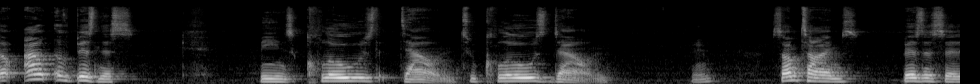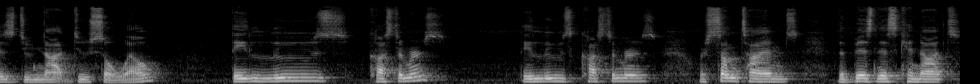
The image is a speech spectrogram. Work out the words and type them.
Now, out of business means closed down, to close down. Okay? Sometimes businesses do not do so well, they lose customers they lose customers, or sometimes the business cannot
